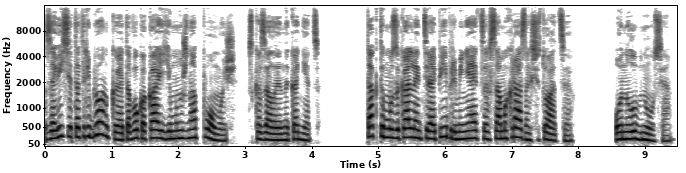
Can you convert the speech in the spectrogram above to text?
«Зависит от ребенка и от того, какая ему нужна помощь», — сказала я наконец. «Так-то музыкальная терапия применяется в самых разных ситуациях». Он улыбнулся.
